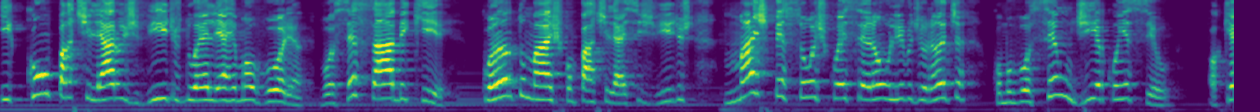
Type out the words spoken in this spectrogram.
e compartilhar os vídeos do LR Malvoria. Você sabe que quanto mais compartilhar esses vídeos, mais pessoas conhecerão o livro de Urântia como você um dia conheceu, ok?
